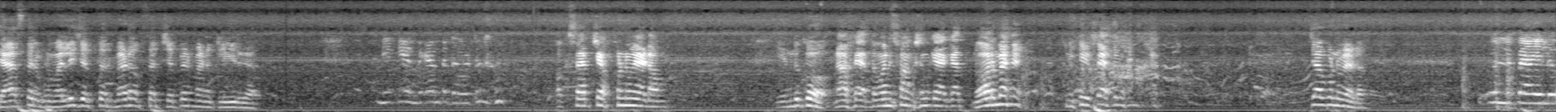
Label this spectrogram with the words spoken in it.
చేస్తారు. ఇప్పుడు మళ్ళీ చెప్తారు. మేడం ఒకసారి చెప్పండి మేడం క్లియర్గా. ఒకసారి చెప్పండి మేడం. ఎందుకో? నా పెద్ద మనిషి ఫంక్షన్ కాక నోరమే. మీ పెద్ద మనిషి. చెప్పండి మేడం. ఉల్లిపాయలు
